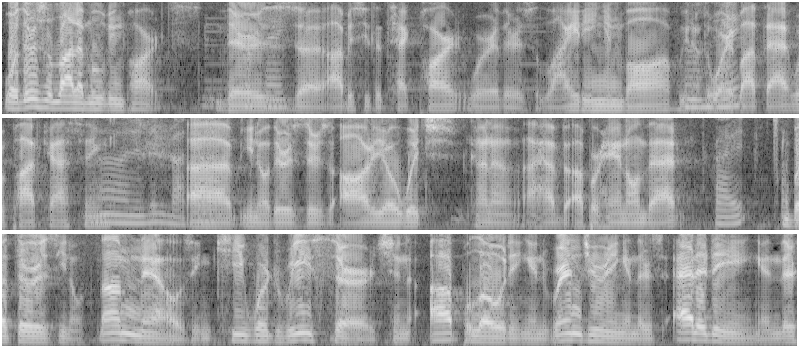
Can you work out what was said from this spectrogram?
Well, there's a lot of moving parts. There's uh, obviously the tech part where there's lighting involved. We don't have to worry about that with podcasting. Oh, I didn't think about Uh, you know, there's there's audio, which kind of I have the upper hand on that. Right. But there's you know thumbnails and keyword research and uploading and rendering and there's editing and they're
